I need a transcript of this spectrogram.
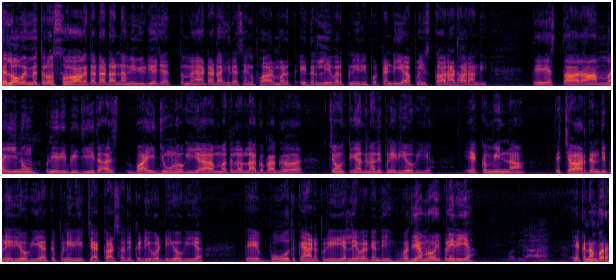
ਤੇ ਲਓ ਵੀ ਮਿੱਤਰੋ ਸਵਾਗਤ ਹੈ ਤੁਹਾਡਾ ਨਵੀਂ ਵੀਡੀਓ 'ਚ। ਤੇ ਮੈਂ ਤੁਹਾਡਾ ਹੀਰਾ ਸਿੰਘ ਫਾਰਮਰ ਤੇ ਇਧਰ ਲੇਬਰ ਪਨੀਰੀ ਪੁੱਟਣ ਦੀ ਆਪਣੀ 17 18 ਦੀ। ਤੇ 17 ਮਈ ਨੂੰ ਪਨੀਰੀ ਬੀਜੀ ਤੇ ਅੱਜ 22 ਜੂਨ ਹੋ ਗਈ ਆ ਮਤਲਬ ਲਗਭਗ 34 ਦਿਨਾਂ ਦੀ ਪਨੀਰੀ ਹੋ ਗਈ ਆ। ਇੱਕ ਮਹੀਨਾ ਤੇ 4 ਦਿਨ ਦੀ ਪਨੀਰੀ ਹੋ ਗਈ ਆ ਤੇ ਪਨੀਰੀ ਚੈੱਕ ਕਰ ਸਕਦੇ ਹੋ ਕਿੱਡੀ ਵੱਡੀ ਹੋ ਗਈ ਆ। ਤੇ ਬਹੁਤ ਘੈਂਟ ਪਨੀਰੀ ਆ ਲੇਬਰ ਕਹਿੰਦੀ। ਵਧੀਆ ਮਨੋਜ ਪਨੀਰੀ ਆ? ਵਧੀਆ ਹੈ। ਇੱਕ ਨੰਬਰ?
